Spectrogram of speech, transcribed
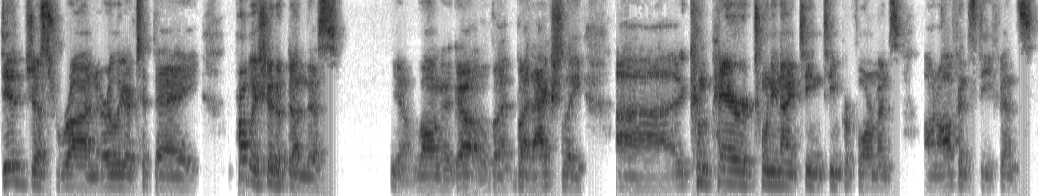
did just run earlier today. Probably should have done this, you know, long ago, but but actually uh, compared 2019 team performance on offense, defense,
